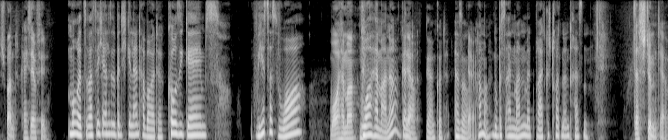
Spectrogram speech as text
spannend. Kann ich sehr empfehlen. Moritz, was ich alles über dich gelernt habe heute. Cozy Games. Wie heißt das? War? Warhammer. Warhammer, ne? Genau. Ja. Ja, gut. Also, Ja. Hammer. Du bist ein Mann mit breit gestreuten Interessen. Das stimmt, ja.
